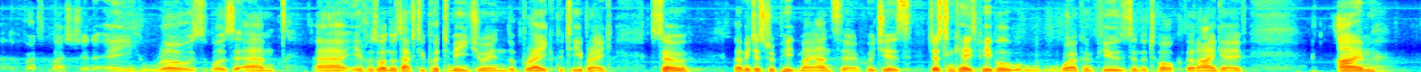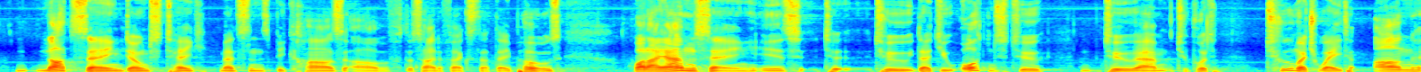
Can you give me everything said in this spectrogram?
And the first question a rose was um, uh, it was one that was actually put to me during the break, the tea break. So let me just repeat my answer, which is just in case people were confused in the talk that I gave, I'm not saying don't take medicines because of the side effects that they pose. What I am saying is to, to, that you oughtn't to, to, um, to put too much weight on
